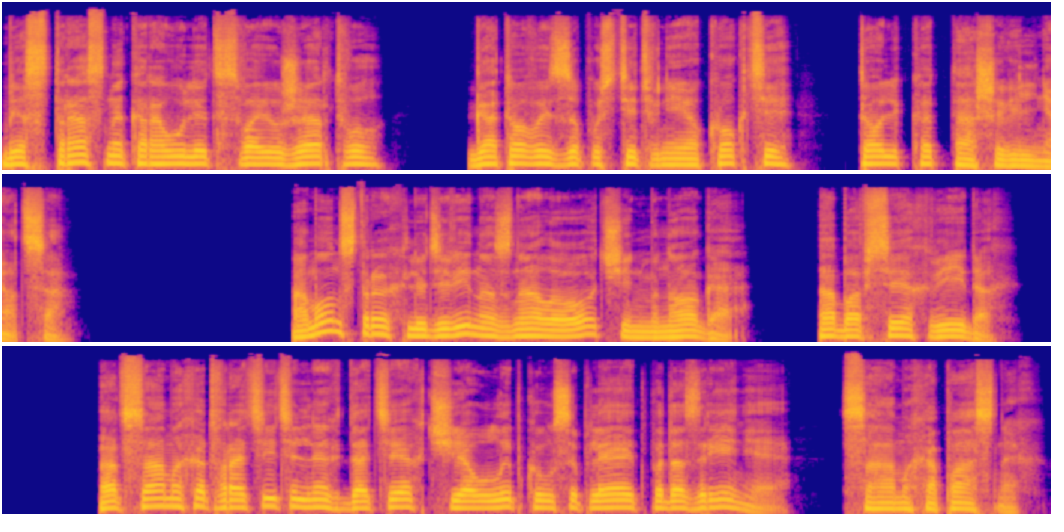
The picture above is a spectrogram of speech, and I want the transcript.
Бесстрастно караулит свою жертву, готовый запустить в нее когти, только та шевельнется. О монстрах Людивина знала очень много, обо всех видах. От самых отвратительных до тех, чья улыбка усыпляет подозрения, самых опасных.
